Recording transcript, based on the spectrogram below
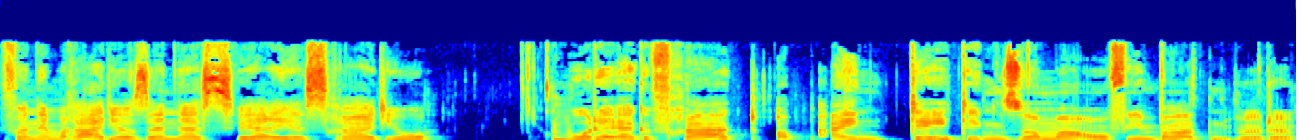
Von dem Radiosender Sveriges Radio wurde er gefragt, ob ein Dating-Sommer auf ihn warten würde.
